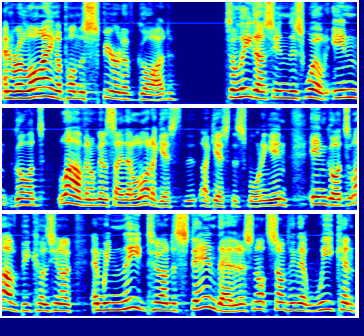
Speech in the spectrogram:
and relying upon the spirit of God to lead us in this world in God's love. And I'm going to say that a lot, I guess, I guess this morning, in, in God's love, because, you know, and we need to understand that, that it's not something that we can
